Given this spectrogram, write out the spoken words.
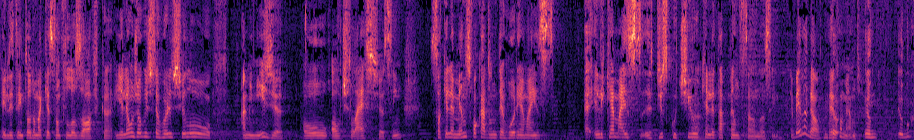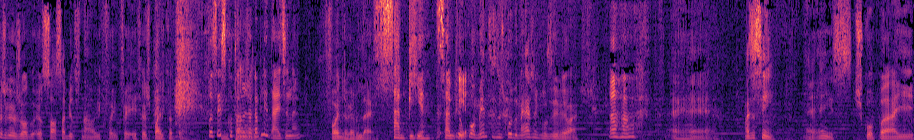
Ele tem toda uma questão filosófica. E ele é um jogo de terror estilo Amnesia ou Outlast, assim. Só que ele é menos focado no terror e é mais. é, Ele quer mais discutir o que ele tá pensando, assim. É bem legal, Então, recomendo. Eu, eu nunca joguei o jogo, eu só sabia do final e foi, foi, foi o spoiler que eu tenho. Você escutando então- jogabilidade, né? Foi de jogabilidade. Sabia, sabia. Eu comento isso no escudo mestre, inclusive, eu acho. Aham. É... Mas assim, é, é isso. Desculpa aí,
